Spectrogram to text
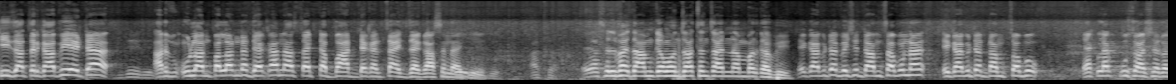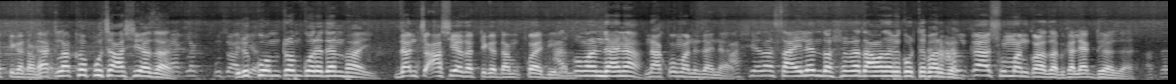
কি জাতের গাভি এটা? আর উলান পালানটা দেখান আর চারটা বাদ দেখান চার জায়গা আছে নাকি? আচ্ছা। রাসেল ভাই দাম কেমন যাচ্ছেন? চার নাম্বার গাভী। এই গাভিটা বেশি দাম চাবো না এই গাভিটার দাম চাবো এক লাখ পঁচাশি হাজার টাকা দাম। এক লক্ষ পঁচাশি হাজার। একটু কম টম করে দেন ভাই। জান আশি হাজার টাকা দাম কয় দিলাম। কমান যায় না? না কমানো যায় না। আশি হাজার চাইলেন দর্শকরা দামাদামি করতে পারবে হালকা সম্মান করা যাবে খালি এক দুই হাজার। আচ্ছা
